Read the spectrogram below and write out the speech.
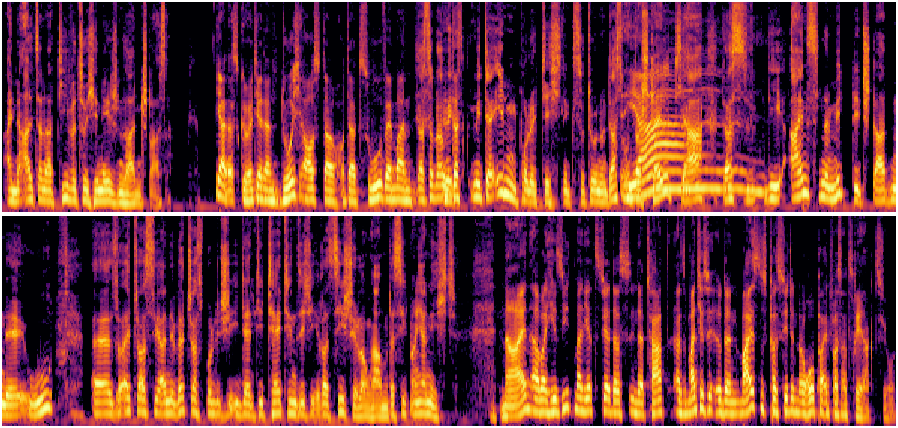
eine Alternative zur chinesischen Seidenstraße. Ja, das gehört ja dann durchaus da, dazu, wenn man. Das hat aber mit, das, mit der Innenpolitik nichts zu tun. Und das unterstellt ja, ja dass die einzelnen Mitgliedstaaten der EU äh, so etwas wie eine wirtschaftspolitische Identität hinsichtlich ihrer Zielstellung haben. Das sieht man ja nicht. Nein, aber hier sieht man jetzt ja, dass in der Tat, also manches oder meistens passiert in Europa etwas als Reaktion.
